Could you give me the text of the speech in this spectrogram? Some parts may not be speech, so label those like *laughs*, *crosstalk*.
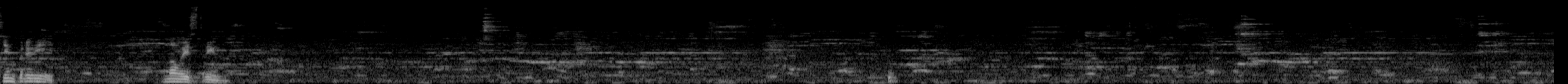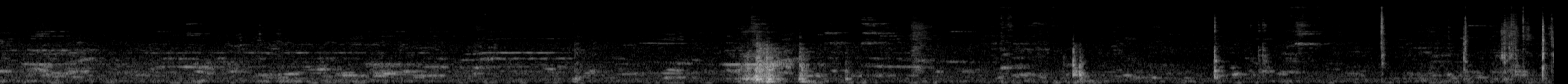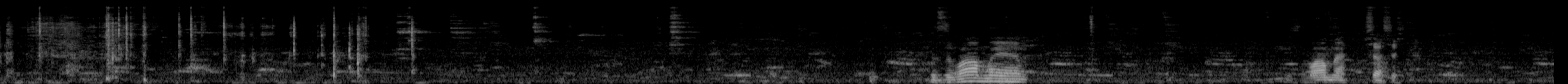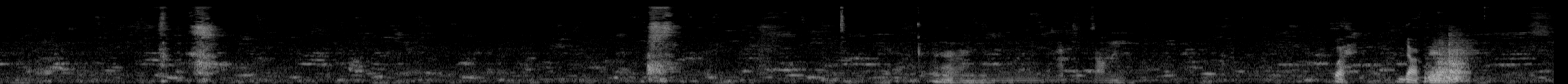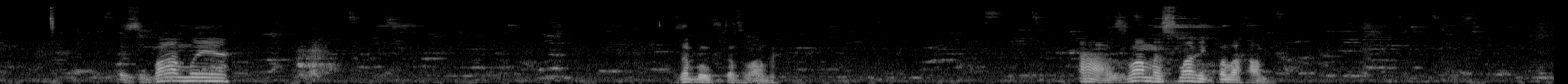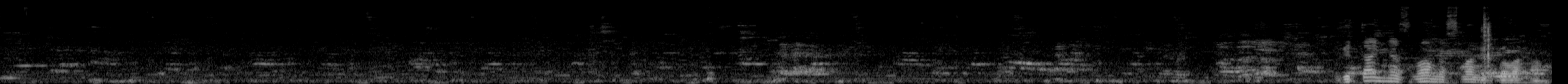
Всім привіт! Новий стрім. З вами. З вами. Там- Ой, дякую. З вами. Забув, хто з вами. А, з вами Славік Балаган. Вітання з вами Славік Балаган.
